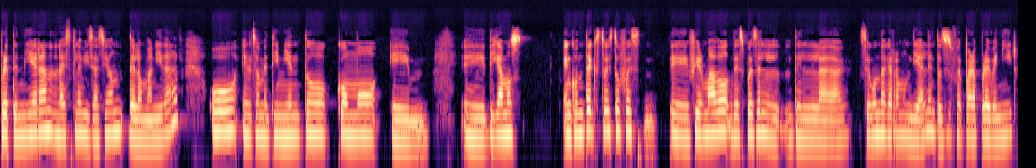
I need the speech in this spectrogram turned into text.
pretendieran la esclavización de la humanidad o el sometimiento como, em, eh, digamos, en contexto, esto fue eh, firmado después de la Segunda Guerra Mundial, entonces fue para prevenir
